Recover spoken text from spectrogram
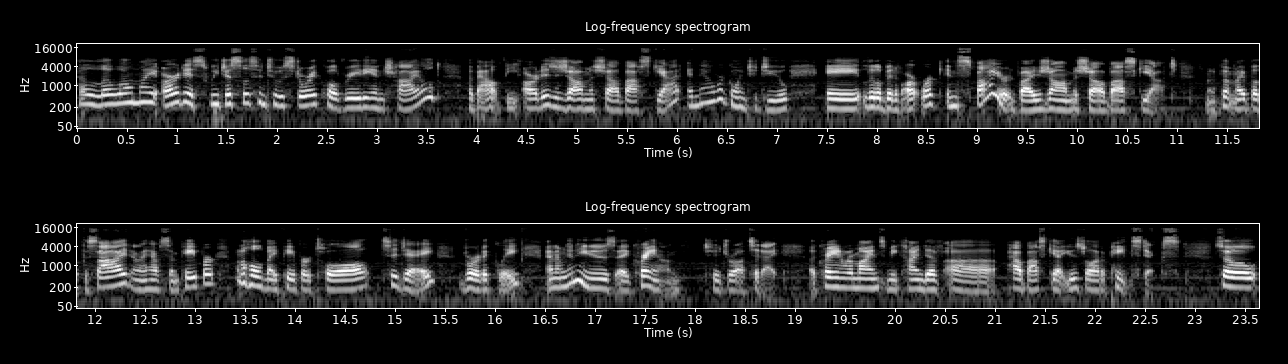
Hello, all my artists. We just listened to a story called Radiant Child about the artist Jean-Michel Basquiat, and now we're going to do a little bit of artwork inspired by Jean-Michel Basquiat. I'm going to put my book aside, and I have some paper. I'm going to hold my paper tall today, vertically, and I'm going to use a crayon to draw today. A crayon reminds me kind of uh, how Basquiat used a lot of paint sticks. So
